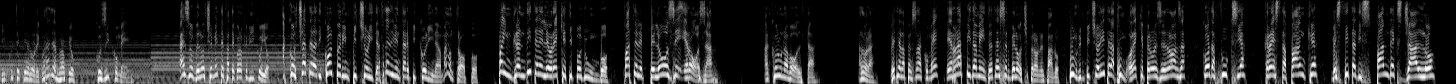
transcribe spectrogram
vi incute terrore. Guardatela proprio così com'è. Adesso velocemente fate quello che vi dico io. Accorciatela di colpo e rimpicciolitela. Fatela diventare piccolina, ma non troppo. Poi ingranditele le orecchie tipo Dumbo. Fatele pelose e rosa. Ancora una volta. Allora, vedete la persona com'è e rapidamente, dovete essere veloci però nel farlo. Pum, rimpicciolitela, pum, orecchie pelose e rosa, coda fucsia, cresta punk, vestita di spandex giallo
